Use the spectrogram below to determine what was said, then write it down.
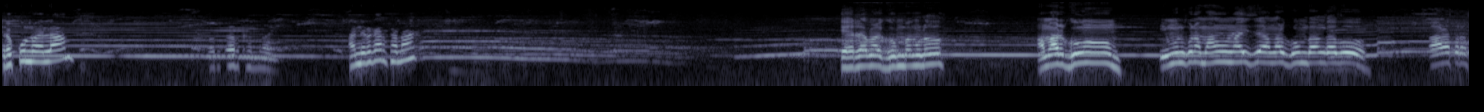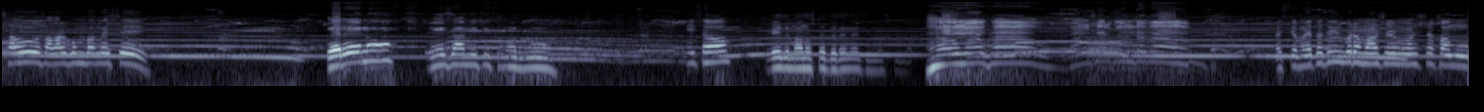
এটা কোন এলাম? তোর কারখানায় আনের কারখানা? এর আমার ঘুম ভাঙলো। আমার ঘুম। এমন কোন মানুষ নাই যে আমার ঘুম ভাঙাবো। কারা তোরা সাহস আমার ঘুম ভাঙাইছে। নো এই যে আমি কি তোমার বউ এই সব এই যে মানুষটা ধরে খাও। মানুষের পাও আজকে আমি এতদিন পরে মানুষের মাংস খামু।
